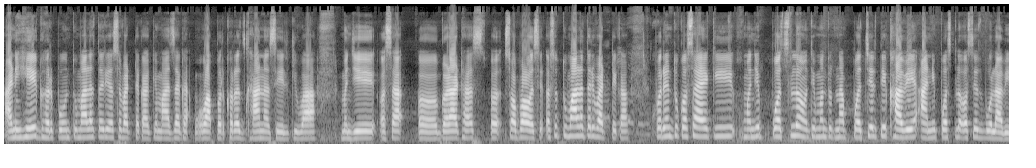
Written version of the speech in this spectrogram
आणि हे घर पाहून तुम्हाला तरी असं वाटतं का की माझा घा वापर खरंच घाण असेल किंवा म्हणजे असा गळाठा स्वभाव असेल असं तुम्हाला तरी वाटते का? परंतु कसं आहे की म्हणजे पचलं ते म्हणतात ना पचेल ते खावे आणि पचलं असेच बोलावे.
